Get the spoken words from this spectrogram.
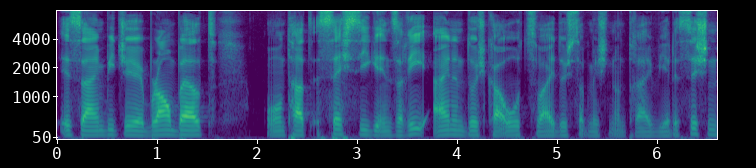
ist ein BJJ Brown Belt und hat sechs Siege in Serie, einen durch K.O., zwei durch Submission und drei via Decision.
